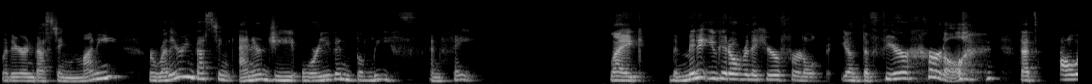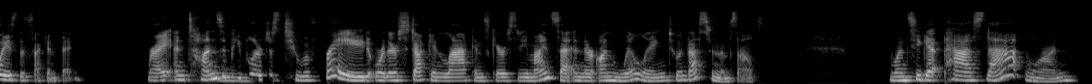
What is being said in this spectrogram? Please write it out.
whether you're investing money, or whether you're investing energy or even belief and faith. Like the minute you get over the fear hurdle, you know, the fear hurdle, that's always the second thing. Right. And tons mm. of people are just too afraid or they're stuck in lack and scarcity mindset and they're unwilling to invest in themselves. Once you get past that one,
